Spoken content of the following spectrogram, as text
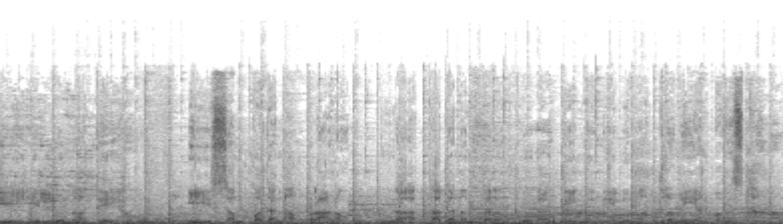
ఈ ఇల్లు నా దేహం ఈ సంపద నా ప్రాణం. నా తదనంతరం కూడా దీన్ని నేను మాత్రమే అనుభవిస్తాను.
